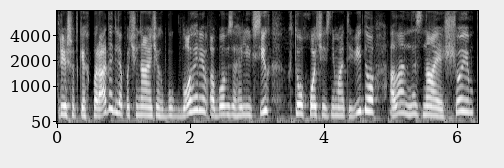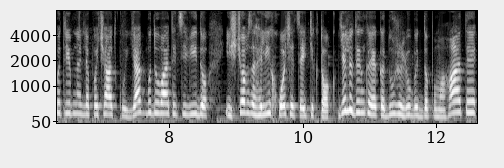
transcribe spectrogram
Три швидких поради для починаючих букблогерів або взагалі всіх, хто хоче знімати відео, але не знає, що їм потрібно для початку, як будувати ці відео і що взагалі хоче цей TikTok. Я людинка, яка дуже любить допомагати.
